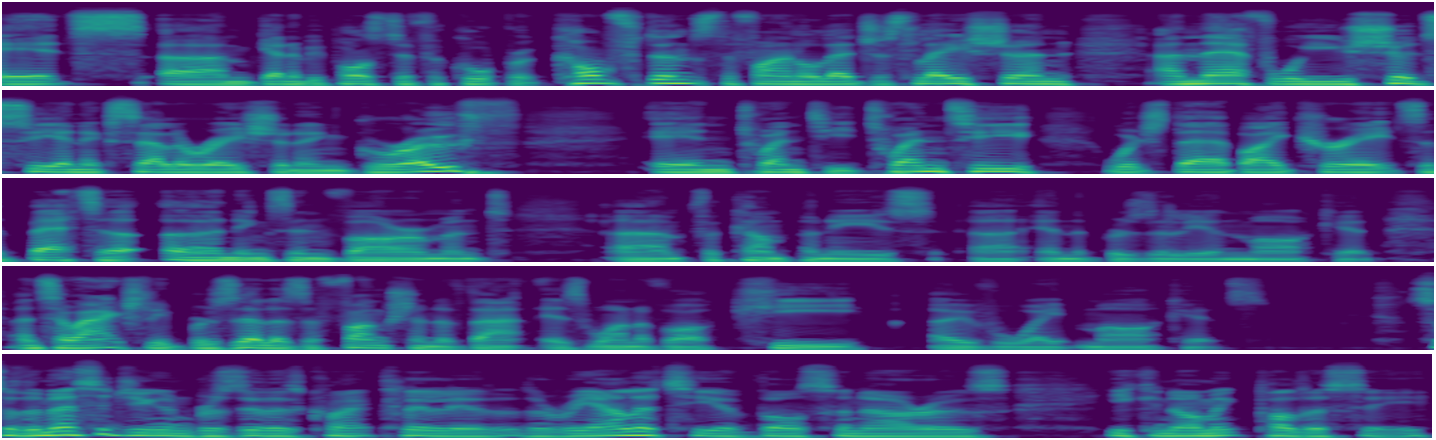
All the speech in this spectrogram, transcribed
It's um, going to be positive for corporate confidence, the final legislation, and therefore you should see an acceleration in growth in 2020, which thereby creates a better earnings environment um, for companies uh, in the Brazilian market. And so, actually, Brazil, as a function of that, is one of our key overweight markets. So the messaging in Brazil is quite clearly that the reality of Bolsonaro's economic policy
